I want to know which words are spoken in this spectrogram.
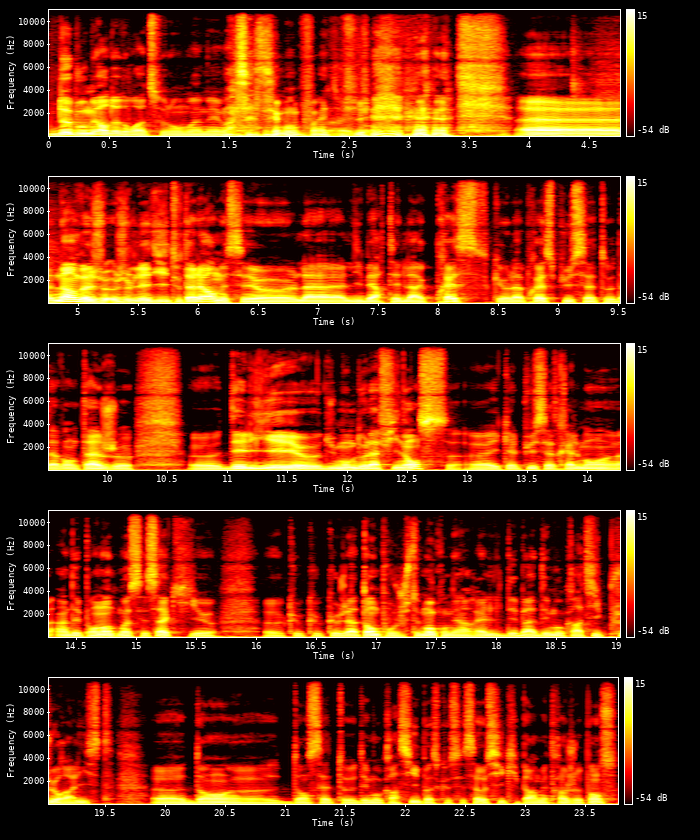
Deux boomers de droite, selon moi, mais moi, ça, c'est mon point de vue. Euh, non, bah, je, l'ai dit tout à l'heure, mais c'est euh, la liberté de la presse, que la presse puisse être davantage euh, déliée du monde de la finance et qu'elle puisse être réellement indépendante. Moi, c'est ça qui, que, j'attends pour justement qu'on ait un réel débat démocratique pluraliste dans, dans cette démocratie, parce que c'est ça aussi qui permettra, je pense,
